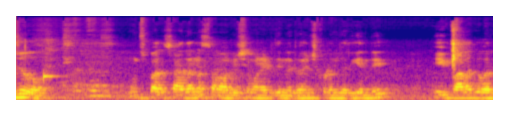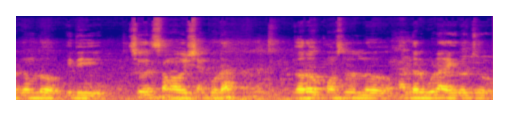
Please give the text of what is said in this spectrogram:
ఈరోజు మున్సిపల్ సాధారణ సమావేశం అనేది నిర్వహించుకోవడం జరిగింది. ఈ పాలక వర్గంలో ఇది చివరి సమావేశం కూడా. గౌరవ కౌన్సిలర్లు అందరూ కూడా ఈరోజు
